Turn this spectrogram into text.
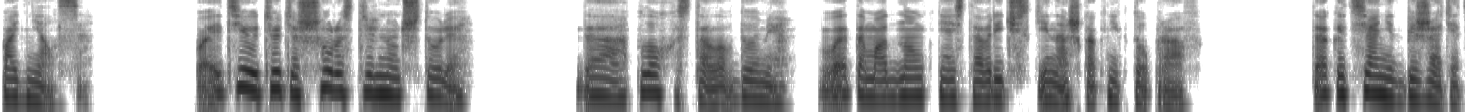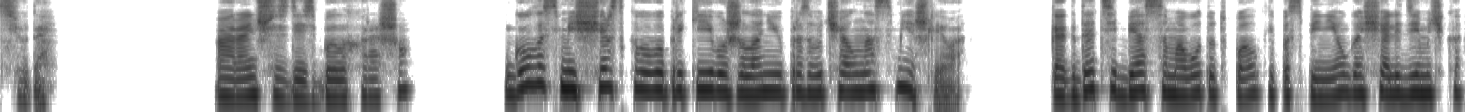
поднялся. Пойти у тети Шуры стрельнуть, что ли? Да, плохо стало в доме. В этом одном князь Таврический наш как никто прав. Так и тянет бежать отсюда. А раньше здесь было хорошо? Голос Мещерского, вопреки его желанию, прозвучал насмешливо. Когда тебя самого тут палкой по спине угощали, Димочка,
